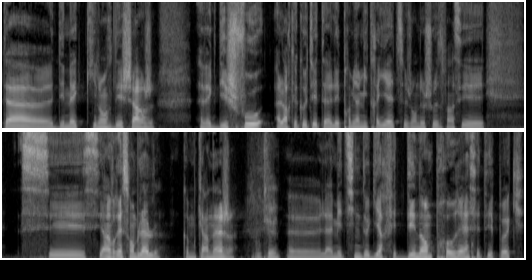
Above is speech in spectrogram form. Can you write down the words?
tu as des mecs qui lancent des charges avec des chevaux, alors qu'à côté, tu as les premières mitraillettes, ce genre de choses. Enfin, c'est c'est invraisemblable comme carnage. Euh, la médecine de guerre fait d'énormes progrès à cette époque.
